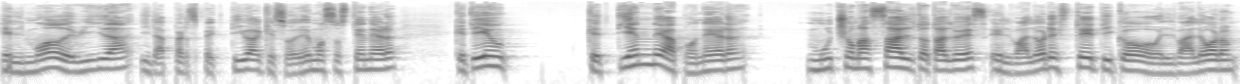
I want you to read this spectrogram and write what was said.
el modo de vida y la perspectiva que solemos sostener, que tiene que tiende a poner mucho más alto tal vez el valor estético o el valor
